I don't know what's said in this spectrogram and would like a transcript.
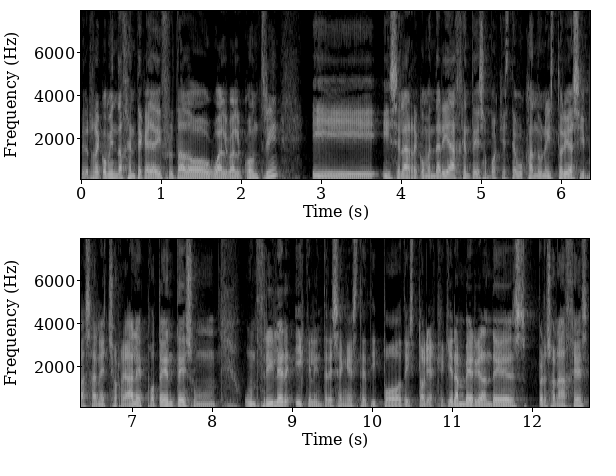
recomiendo a gente que haya disfrutado Wild Wild Country. Y, se la recomendaría a gente eso, pues que esté buscando una historia así basada en hechos reales, potentes, un, un thriller y que le interesen este tipo de historias, que quieran ver grandes personajes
